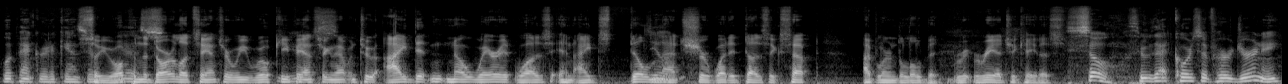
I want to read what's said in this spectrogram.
what pancreatic cancer. So, you open the door, let's answer. We will keep Yes. answering that one too. I didn't know where it was, and I'm still not sure what it does, except I've learned a little bit. Re educate us. So through that course of her journey,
